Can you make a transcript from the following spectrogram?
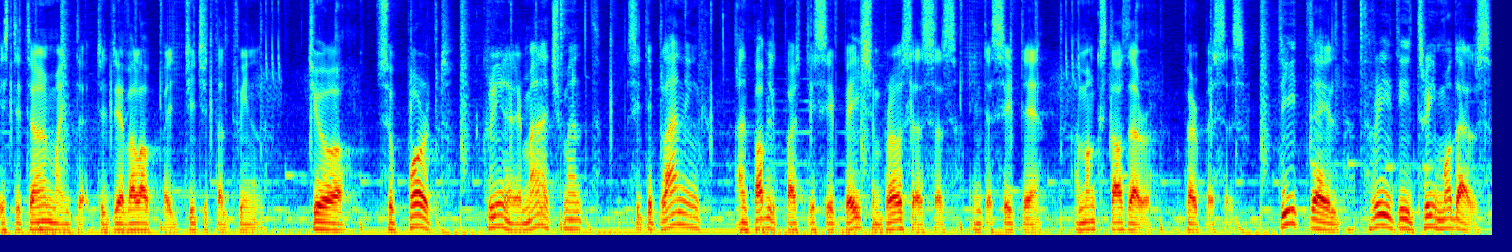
is determined to develop a digital twin to support greenery management, city planning and public participation processes in the city, amongst other purposes. Detailed 3D tree models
